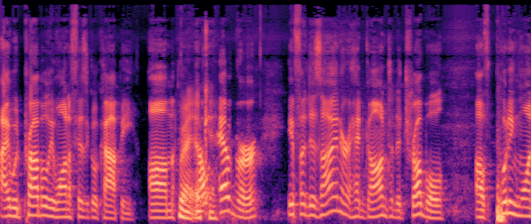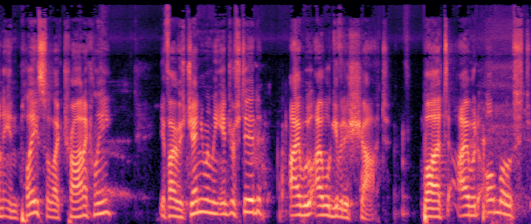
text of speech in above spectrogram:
I would probably want a physical copy. Um, Right, okay. However, if a designer had gone to the trouble of putting one in place electronically, if I was genuinely interested, I will I will give it a shot. But I would almost,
